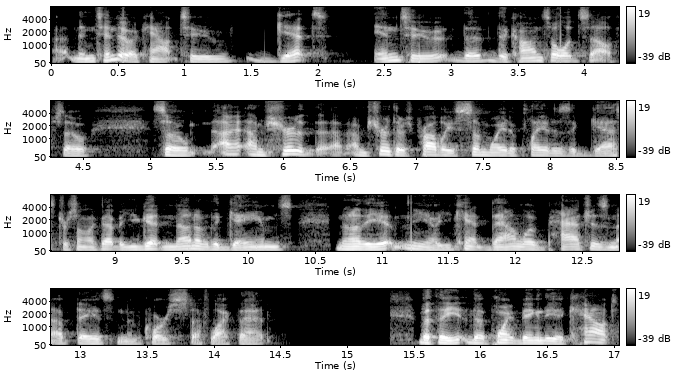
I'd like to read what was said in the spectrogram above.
uh, Nintendo account to get into the the console itself. So so I, am sure I'm sure there's probably some way to play it as a guest or something like that, but you get none of the games, none of the you know you can't download patches and updates and of course stuff like that. But the the point being the account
